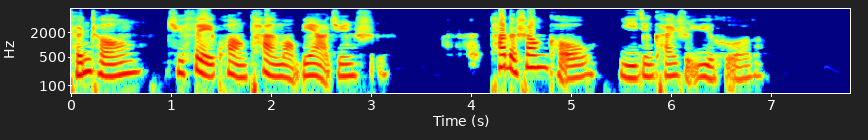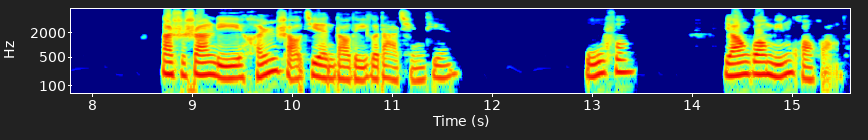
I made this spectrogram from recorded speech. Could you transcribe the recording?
陈诚去废矿探望边亚军时，他的伤口已经开始愈合了。那是山里很少见到的一个大晴天，无风，阳光明晃晃的，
